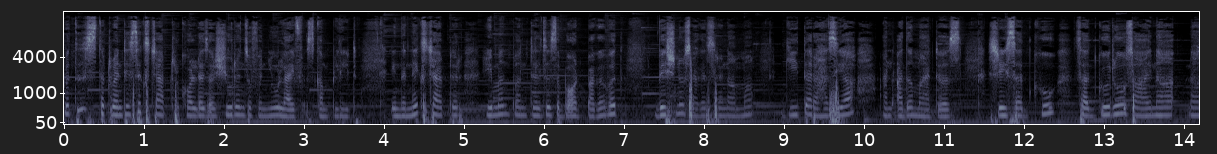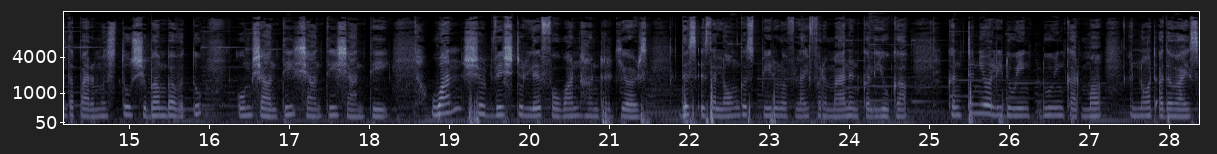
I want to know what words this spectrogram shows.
With this, the 26th chapter called as Assurance of a New Life is complete. In the next chapter, Hemadpant tells us about Bhagavad, Vishnu Sahasranama, Gita Rahasya, and other matters. Sri Sadgu, Sadguru Sainatha Paramastu Shubham Bhavatu, Om Shanti, Shanti, Shanti. One should wish to live for 100 years. This is the longest period of life for a man in Kali Yuga. Continually doing doing karma and not otherwise.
